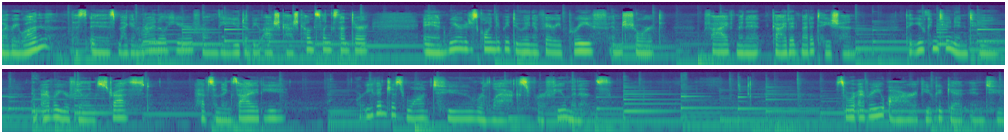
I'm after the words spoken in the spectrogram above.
everyone. This is Megan Reinl here from the UW Oshkosh Counseling Center, and we are just going to be doing a very brief and short five minute guided meditation that you can tune into whenever you're feeling stressed, have some anxiety, or even just want to relax for a few minutes. So, wherever you are, if you could get into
